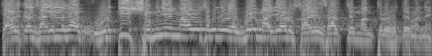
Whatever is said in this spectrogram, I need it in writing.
त्यावेळेस त्याने सांगितलं का उडती शिमणी मारू शकतो एवढे माझ्यावर साडेसातशे मंत्र होते म्हणे.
